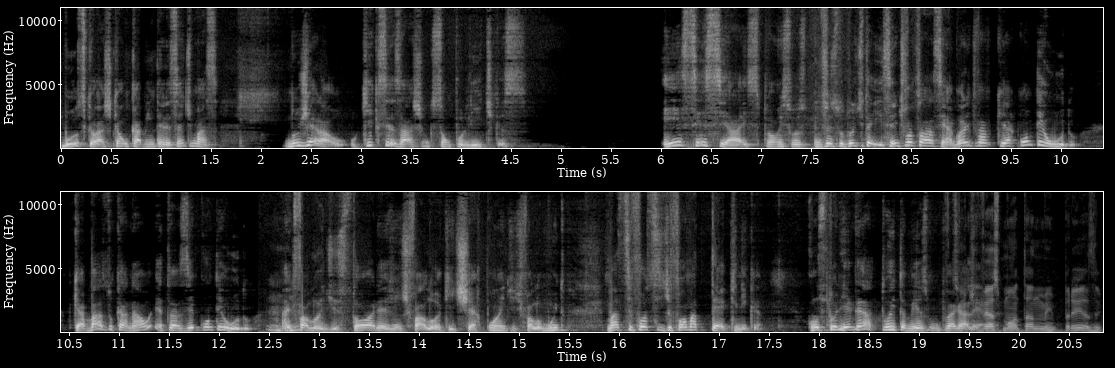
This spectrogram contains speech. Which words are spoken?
busca, eu acho que é um caminho interessante, mas no geral, o que, que vocês acham que são políticas essenciais para uma infra- infraestrutura de TI? Se a gente for falar assim, agora a gente vai criar conteúdo, porque a base do canal é trazer conteúdo. A gente falou de história, a gente falou aqui de SharePoint, a gente falou muito, mas se fosse de forma técnica, consultoria gratuita mesmo para a Se eu galera. estivesse montando uma empresa.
